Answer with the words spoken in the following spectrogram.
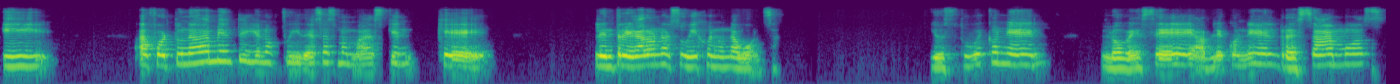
Y afortunadamente yo no fui de esas mamás que, que le entregaron a su hijo en una bolsa. Yo estuve con él, lo besé, hablé con él, rezamos.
